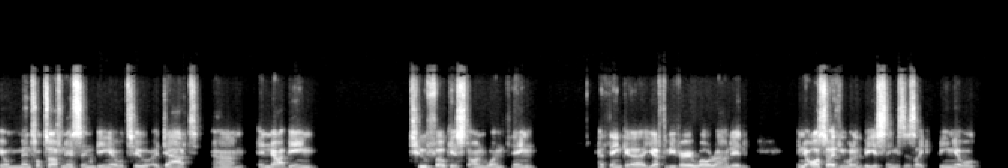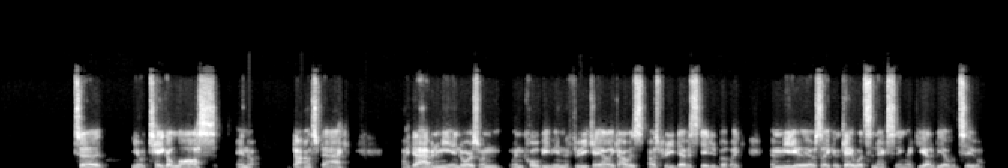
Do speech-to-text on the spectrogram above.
you know mental toughness and being able to adapt um, and not being too focused on one thing I think uh, you have to be very well rounded. And also, I think one of the biggest things is like being able to, you know, take a loss and bounce back. Like that happened to me indoors when when Cole beat me in the 3K. Like I was I was pretty devastated, but like immediately I was like, okay, what's the next thing? Like you got to be able to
